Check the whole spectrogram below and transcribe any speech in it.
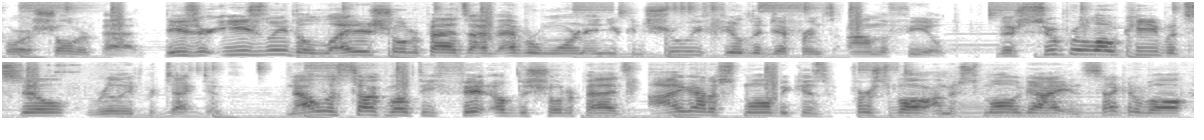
for a shoulder pad. These are easily the lightest shoulder pads I've ever worn and you can truly feel the difference on the field. They're super low key, but still really protective. Now let's talk about the fit of the shoulder pads. I got a small because first of all, I'm a small guy and second of all,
